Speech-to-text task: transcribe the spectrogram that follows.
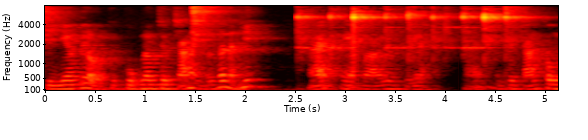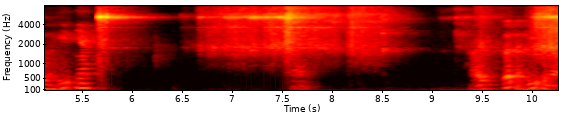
thì anh em biết rồi cái cục nâm châm trắng này nó rất là hít. Đấy anh em vào lên thử này. Đấy, nâm châm trắng không là hít nhé đấy. đấy rất là hít rồi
